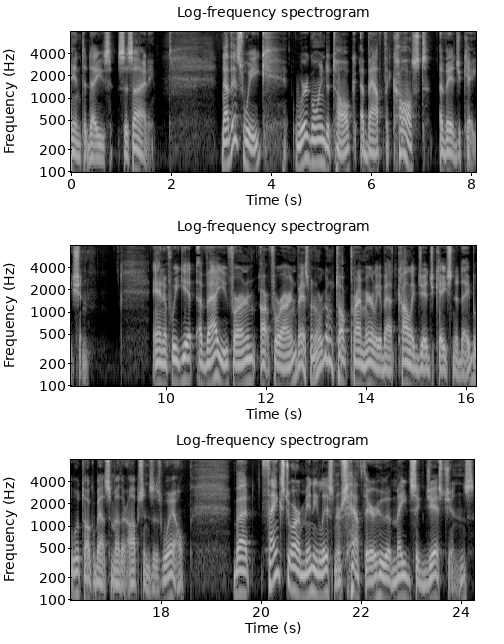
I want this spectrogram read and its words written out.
in today's society. Now, this week, we're going to talk about the cost of education. And if we get a value for our, uh, for our investment, we're going to talk primarily about college education today, but we'll talk about some other options as well. But thanks to our many listeners out there who have made suggestions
